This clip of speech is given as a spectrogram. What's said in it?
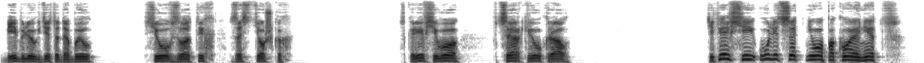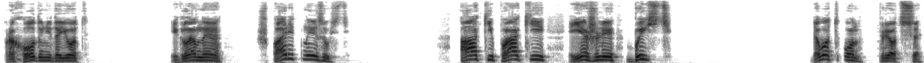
Библию где-то добыл, всю в золотых застежках. Скорее всего, в церкви украл. Теперь всей улице от него покоя нет, проходу не дает. И, главное, шпарит наизусть. Аки-паки, ежели бысть. Да вот он прется,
